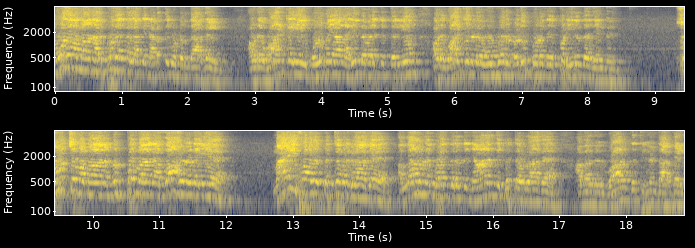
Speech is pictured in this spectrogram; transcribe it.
நூதனமான அற்புதங்கள் அங்கே நடத்தி கொண்டிருந்தார்கள். அவருடைய வாழ்க்கையை முழுமையாக அறிந்தவருக்கு தெரியும். அவருடைய வாழ்க்கையினுடைய ஒவ்வொரு நொடி பொழுது எப்படி இருந்தது என்று. சூட்சமமான நுட்பமான அல்லாஹனுடைய மாரிஃபாவை பெற்றவர்கள் அல்லாஹ்வுடைய ஞானத்தை பெற்றவர்களாக அவர்கள் வாழ்ந்து திகழ்ந்தார்கள்.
